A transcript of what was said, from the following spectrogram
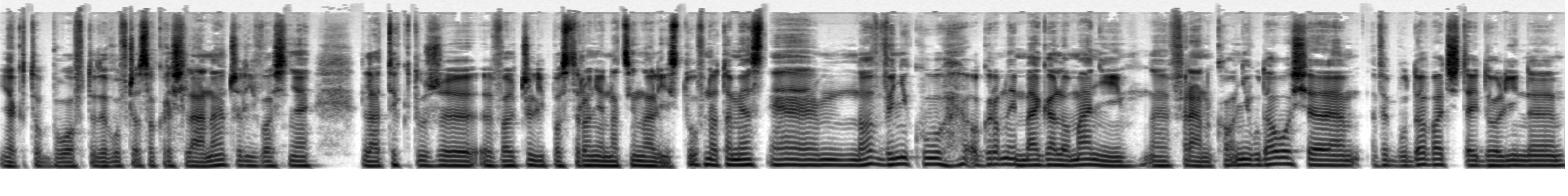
jak to było wtedy wówczas określane, czyli właśnie dla tych, którzy walczyli po stronie nacjonalistów. Natomiast no, w wyniku ogromnej megalomanii Franco nie udało się wybudować tej doliny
